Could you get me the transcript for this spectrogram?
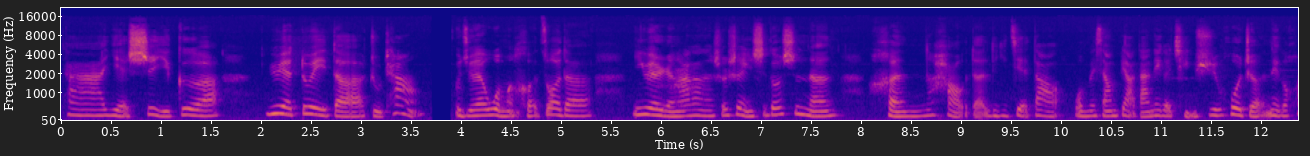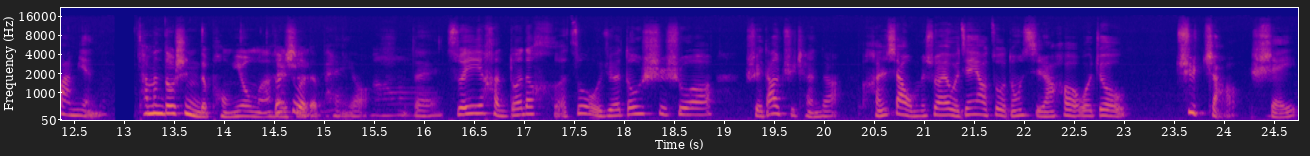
他也是一个乐队的主唱，我觉得我们合作的。音乐人啊，刚才说摄影师都是能很好的理解到我们想表达那个情绪或者那个画面的。他们都是你的朋友吗？都是我的朋友。对，所以很多的合作，我觉得都是说水到渠成的，很少我们说，哎，我今天要做东西，然后我就去找谁。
